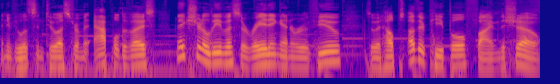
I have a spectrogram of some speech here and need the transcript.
And if you listen to us from an Apple device, make sure to leave us a rating and a review so it helps other people find the show.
